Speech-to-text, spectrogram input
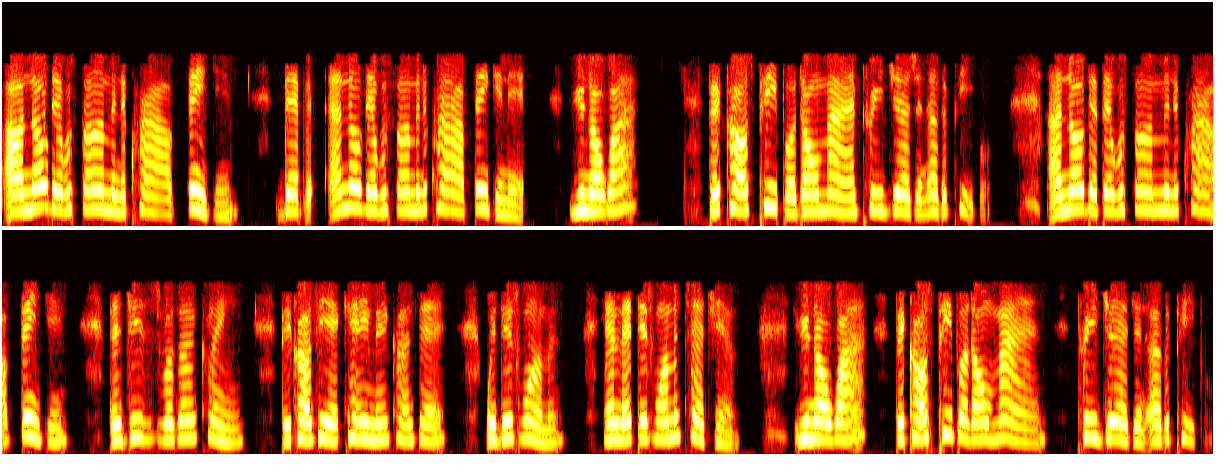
I know there was some in the crowd thinking that, I know there was some in the crowd thinking that. You know why? Because people don't mind prejudging other people. I know that there was some in the crowd thinking that Jesus was unclean because he had came in contact with this woman and let this woman touch him. You know why? Because people don't mind prejudging other people.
